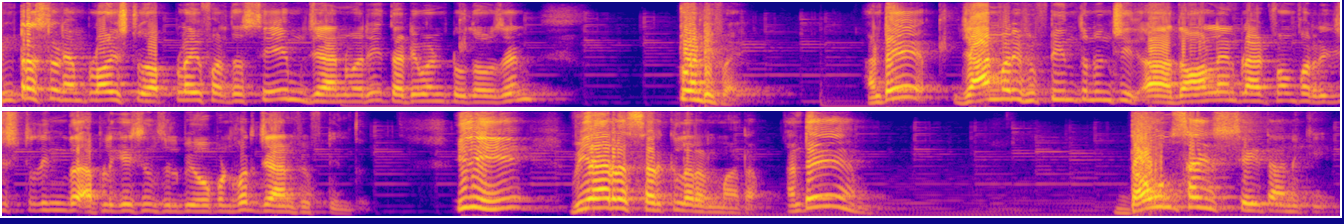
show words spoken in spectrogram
interested employees to apply for the same January thirty one two thousand twenty five అంటే జనవరి ఫిఫ్టీన్త్ నుంచి the online platform for registering the applications will be open for Jan fifteenth ఇది విఆర్ఎస్ సర్క్యులర్ అన్నమాట. అంటే డౌన్ సైజ్ చేయటానికి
